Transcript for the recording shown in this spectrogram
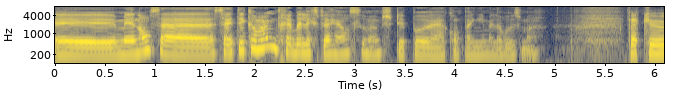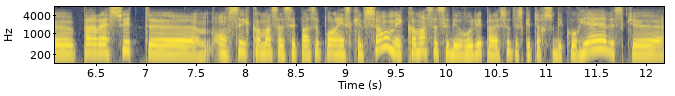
Euh, mais non, ça, ça a été quand même une très belle expérience, même si je n'étais pas accompagnée malheureusement. Fait que par la suite, euh, on sait comment ça s'est passé pour l'inscription, mais comment ça s'est déroulé par la suite? Est-ce que tu as reçu des courriels? Est-ce que. Euh,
